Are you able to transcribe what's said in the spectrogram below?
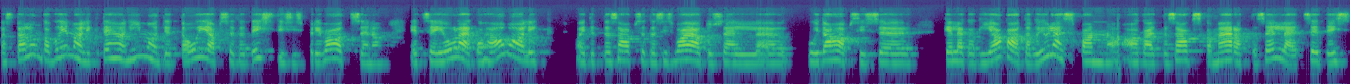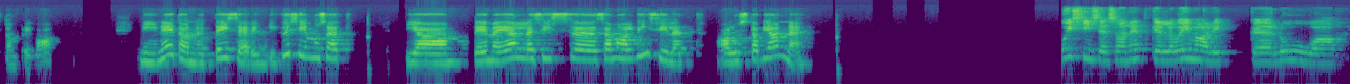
kas tal on ka võimalik teha niimoodi, et ta hoiab seda testi siis privaatsena, et see ei ole kohe avalik, vaid et ta saab seda siis vajadusel, kui tahab, siis äh, kellegagi jagada või üles panna, aga et ta saaks ka määrata selle, et see test on privaatne. nii, need on nüüd teise ringi küsimused ja teeme jälle siis äh, samal viisil, et alustab Janne. Puisises on hetkel võimalik luua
